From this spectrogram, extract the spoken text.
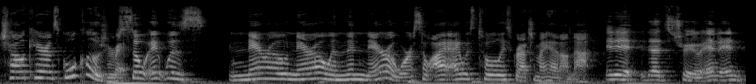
childcare and school closures. Right. So it was narrow, narrow, and then narrower. So I, I was totally scratching my head on that. It, it that's true, and and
